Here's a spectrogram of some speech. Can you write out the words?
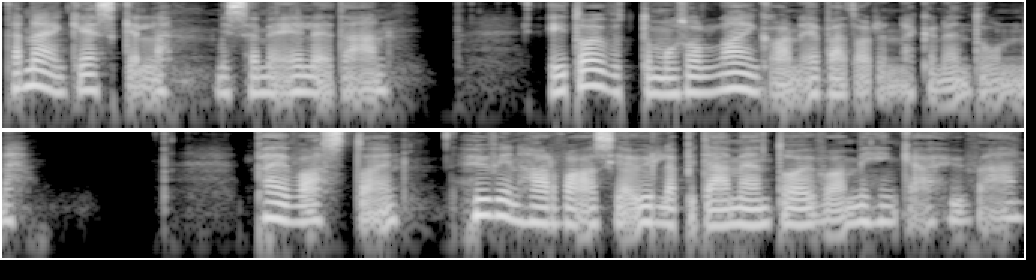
Tänään keskellä, missä me eletään, ei toivottomuus ole lainkaan epätodennäköinen tunne. Päinvastoin, hyvin harva asia ylläpitää meidän toivoa mihinkään hyvään.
